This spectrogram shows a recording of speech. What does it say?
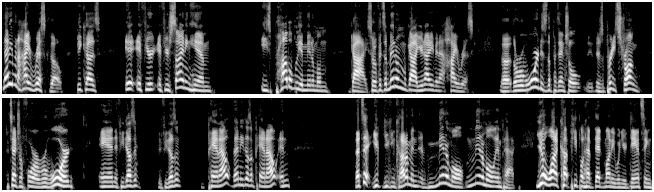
Not even high risk though, because if you're if you're signing him, he's probably a minimum guy. So if it's a minimum guy, you're not even at high risk. The the reward is the potential. There's a pretty strong potential for a reward, and if he doesn't if he doesn't pan out, then he doesn't pan out, and that's it. You you can cut them in minimal minimal impact. You don't want to cut people and have dead money when you're dancing,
